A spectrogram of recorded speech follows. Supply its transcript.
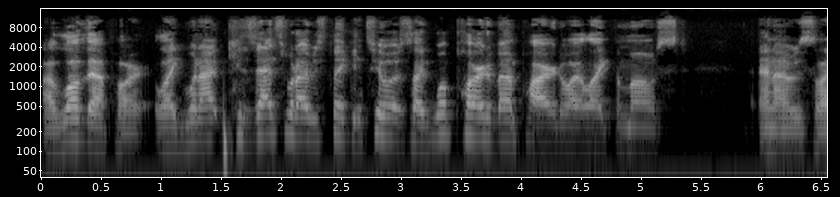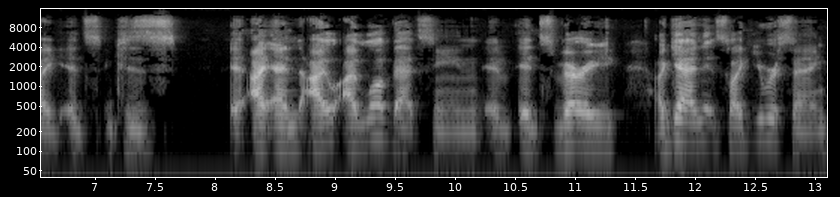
I love that part. Like when I, because that's what I was thinking too. It's like, what part of Empire do I like the most? And I was like, it's because I and I I love that scene. It, it's very again, it's like you were saying,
